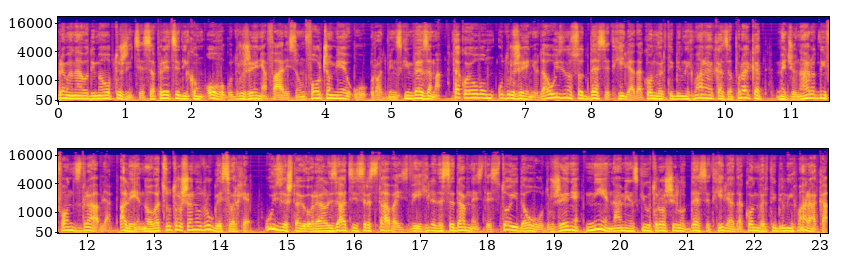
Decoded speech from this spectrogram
Prema navodima optužnice sa predsjednikom ovog udruženja Farisom Fočom je u rodbinskim vezama. Tako je ovom udruženju dao iznos od 10.000 konvertibilnih maraka za projekat Međunarodni fond zdravlja, ali je novac utrošen u druge svrhe. U izveštaju o realizaciji sredstava iz 2017. stoji da ovo udruženje nije namjenski utrošilo 10.000 konvertibilnih maraka,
